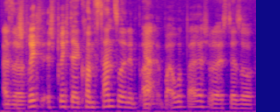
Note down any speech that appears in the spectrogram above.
Also, Spricht, spricht der konstant so in den Ja. ba Oberbayerisch oder ist der so,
